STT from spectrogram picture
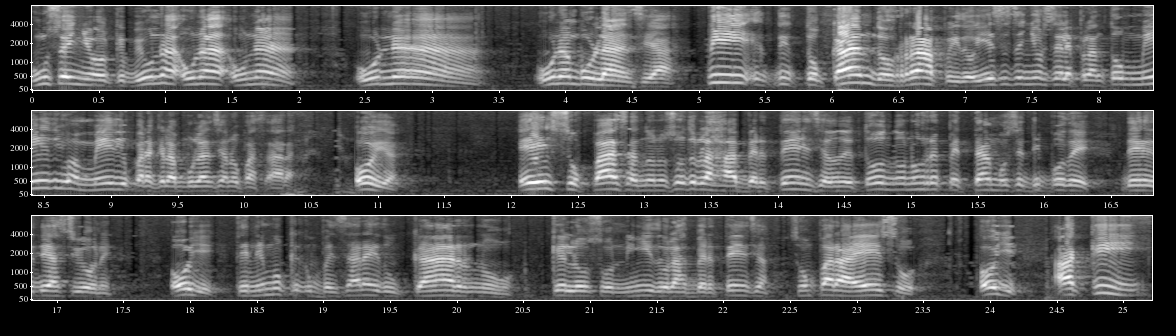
Un señor que vio una, una, una, una, una ambulancia tocando rápido y ese señor se le plantó medio a medio para que la ambulancia no pasara. Oiga, eso pasa cuando nosotros las advertencias, donde todos no nos respetamos ese tipo de, de- de acciones. Oye, tenemos que comenzar a educarnos, que los sonidos, las advertencias son para eso. Oye, aquí,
